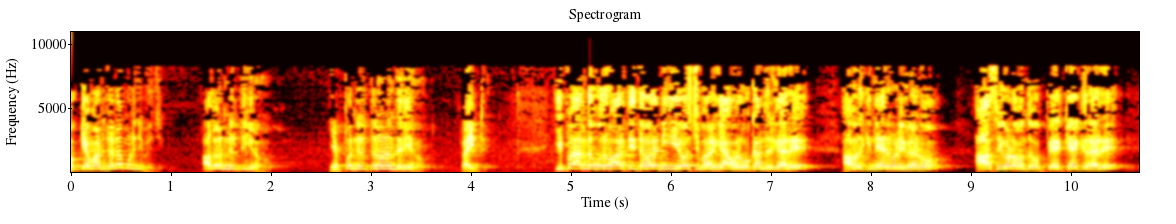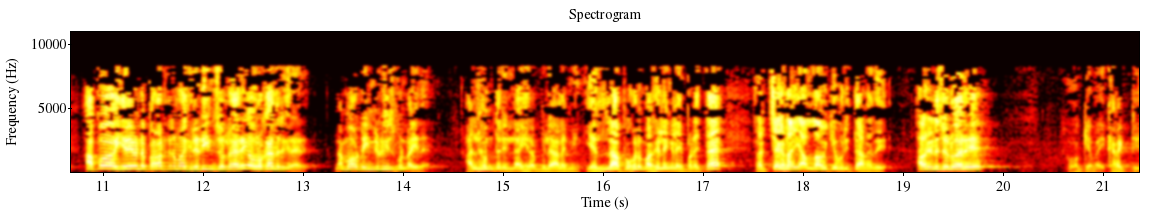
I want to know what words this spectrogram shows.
ஓகேவான்னு சொன்னா முடிஞ்சு போச்சு. அதோட நிறுத்திக்கணும். எப்ப நிறுத்தணும்னு தெரியணும். ரைட் இப்ப அந்த ஒரு வார்த்தையை தவிர நீங்க யோசிச்சு பாருங்க. அவர் உட்காந்துருக்காரு அவருக்கு நேர்வழி வேணும். ஆசையோட வந்து கேட்கிறாரு அப்போ இறைவன் பிரார்த்தனை ரெடின்னு சொல்றாரு அவர் உட்காந்துருக்காரு நம்ம அவர்கிட்ட இன்ட்ரடியூஸ் பண்றோம் இதை. அல்ஹம்துலில்லாஹி ரப்பில் ஆலமி எல்லா புகழும் அகிலங்களை படைத்த ரட்சகனாய் அல்லாவுக்கு உரித்தானது. அவர் என்ன சொல்லுவாரு? ஓகே பை கரெக்ட்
